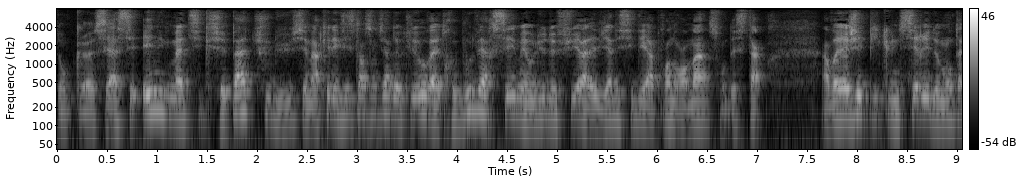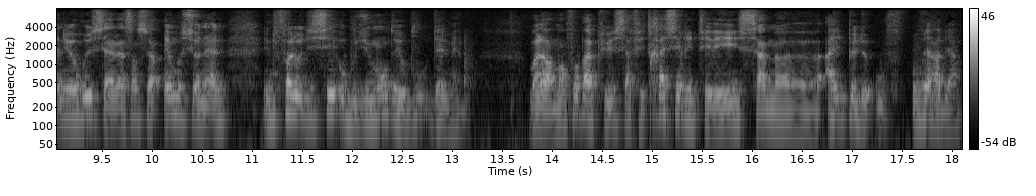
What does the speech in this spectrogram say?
Donc euh, c'est assez énigmatique, j'ai pas tout lu, c'est marqué l'existence entière de Cléo va être bouleversée, mais au lieu de fuir, elle vient décider à prendre en main son destin. Un voyage épique, une série de montagnes russes et un ascenseur émotionnel, une folle odyssée au bout du monde et au bout d'elle-même. Voilà, m'en faut pas plus, ça fait très série télé, ça me hype de ouf, on verra bien.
